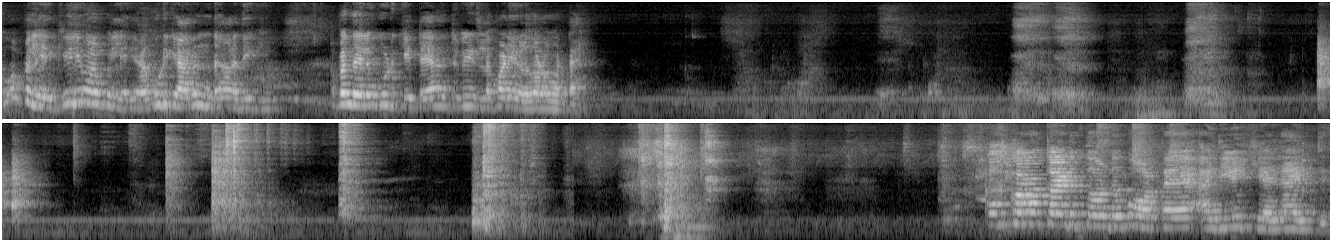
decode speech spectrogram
കുഴപ്പമില്ല. എനിക്ക് വലിയ കുഴപ്പമില്ല. ഞാൻ കുടിക്കാറുണ്ട് ആദ്യം അപ്പൊ എന്തായാലും കുടിക്കട്ടെ. എന്നിട്ട് വീട്ടിലെ പണികൾ തുടങ്ങട്ടെ. കുക്കറൊക്കെ എടുത്തോണ്ട് പോട്ടെ അരി വെക്കാനായിട്ട്.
